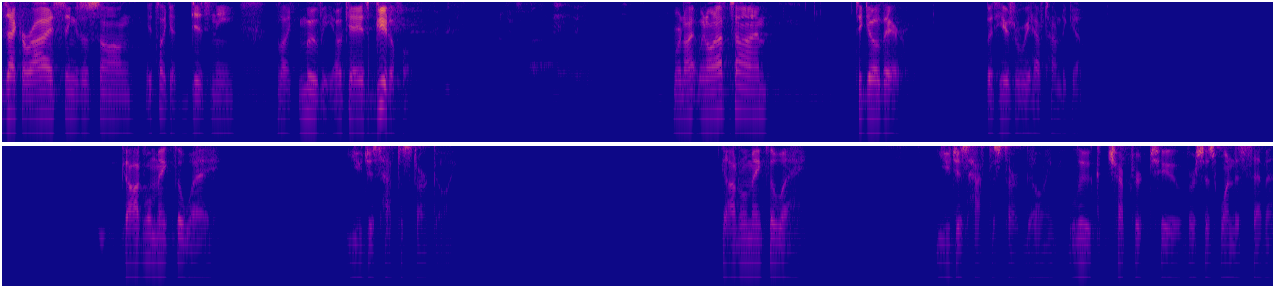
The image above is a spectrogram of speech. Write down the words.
Zechariah sings a song. It's like a Disney like movie, okay? It's beautiful. We're not, we don't have time to go there. But here's where we have time to go. God will make the way. You just have to start going. God will make the way. You just have to start going. Luke chapter 2, verses 1 to 7.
